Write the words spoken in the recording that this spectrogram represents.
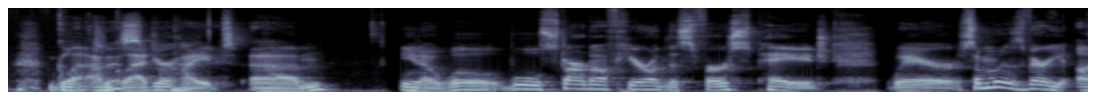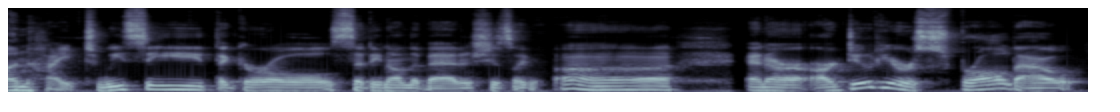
glad, I'm glad you're hyped. Um, you know, we'll we'll start off here on this first page where someone is very unhyped. We see the girl sitting on the bed, and she's like, "Uh," and our our dude here is sprawled out,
